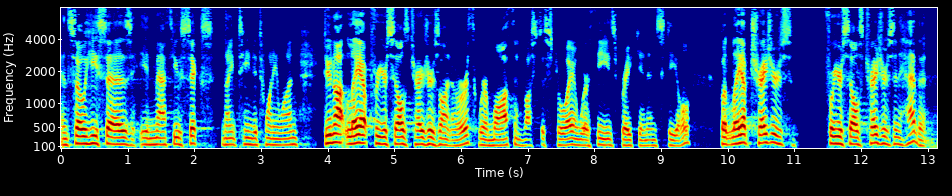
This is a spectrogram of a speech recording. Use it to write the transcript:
And so he says in Matthew 6, 19 to 21, do not lay up for yourselves treasures on earth where moth and rust destroy and where thieves break in and steal, but lay up treasures for yourselves treasures in heaven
